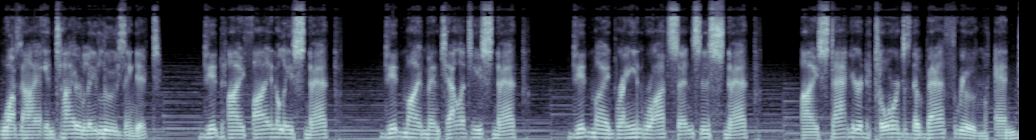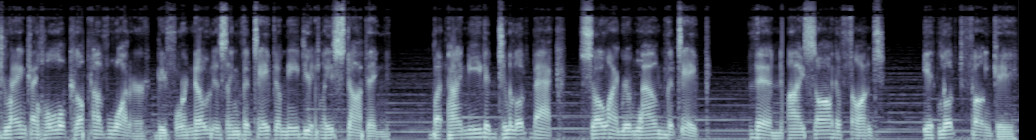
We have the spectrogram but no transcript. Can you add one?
Was I entirely losing it? Did I finally snap? Did my mentality snap? Did my brain rot senses snap? I staggered towards the bathroom and drank a whole cup of water before noticing the tape immediately stopping. But I needed to look back, so I rewound the tape. Then I saw the font. It looked funky.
